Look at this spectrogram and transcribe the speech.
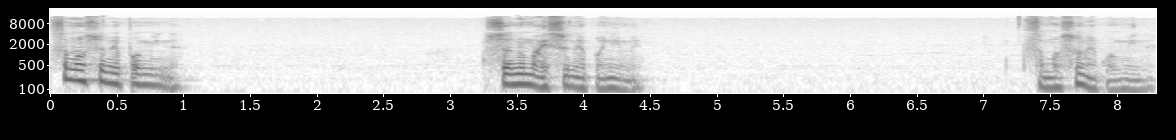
Să mă sune pe mine să nu mai sune pe nimeni. Să mă sune pe mine.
